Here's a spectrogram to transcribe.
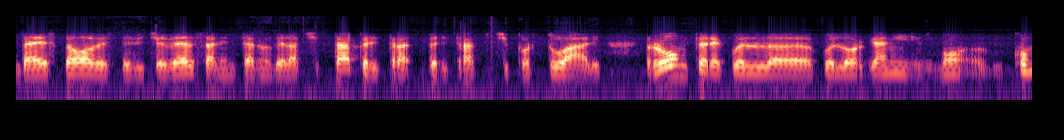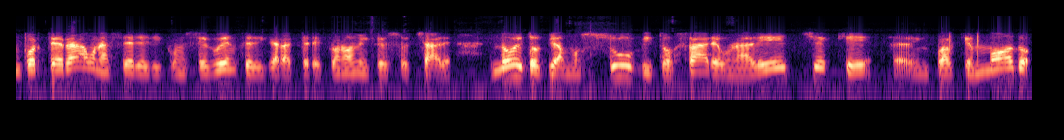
da est a ovest e viceversa all'interno della città per i, tra- per i traffici portuali. Rompere quel, quell'organismo comporterà una serie di conseguenze di carattere economico e sociale. Noi dobbiamo subito fare una legge che eh, in qualche modo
